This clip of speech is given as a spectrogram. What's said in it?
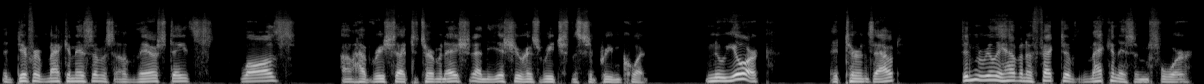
the different mechanisms of their states' laws, uh, have reached that determination, and the issue has reached the Supreme Court. New York, it turns out, didn't really have an effective mechanism for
